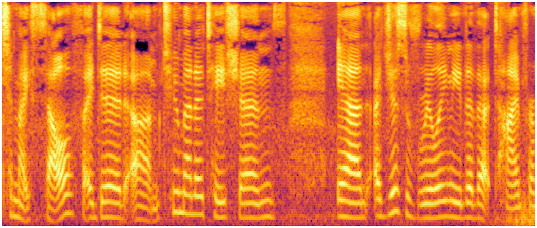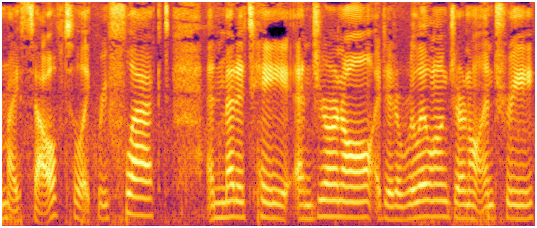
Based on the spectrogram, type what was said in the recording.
to myself. I did um, two meditations and I just really needed that time for myself to like reflect and meditate and journal. I did a really long journal entry.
